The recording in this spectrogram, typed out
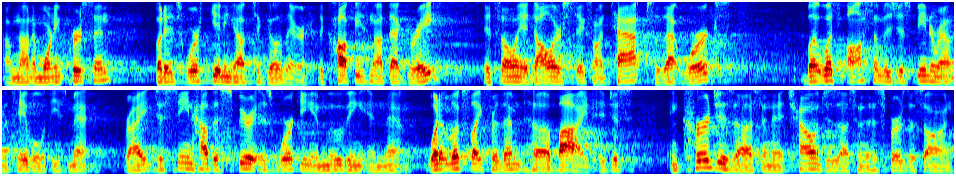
I'm not a morning person, but it's worth getting up to go there. The coffee's not that great. It's only a dollar six on tap, so that works. But what's awesome is just being around the table with these men, right? Just seeing how the Spirit is working and moving in them. What it looks like for them to abide. It just encourages us and it challenges us and it spurs us on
